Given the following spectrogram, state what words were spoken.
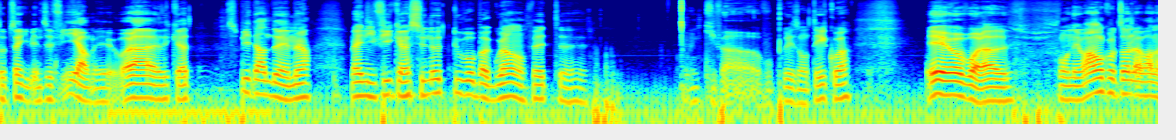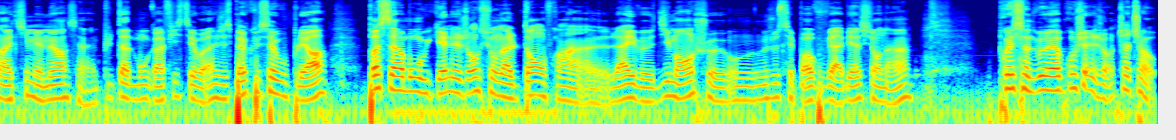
top 5 qui vient de se finir, mais voilà, avec un speed art de Hammer. Magnifique, hein, c'est notre nouveau background en fait. Euh, qui va vous présenter quoi. Et voilà, on est vraiment content de l'avoir dans la team Hammer. C'est un putain de bon graphiste et voilà, j'espère que ça vous plaira. Passez un bon week-end les gens, si on a le temps on fera un live dimanche, je sais pas, vous verrez bien si on a un. Prenez soin de vous à la prochaine les gens, ciao ciao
